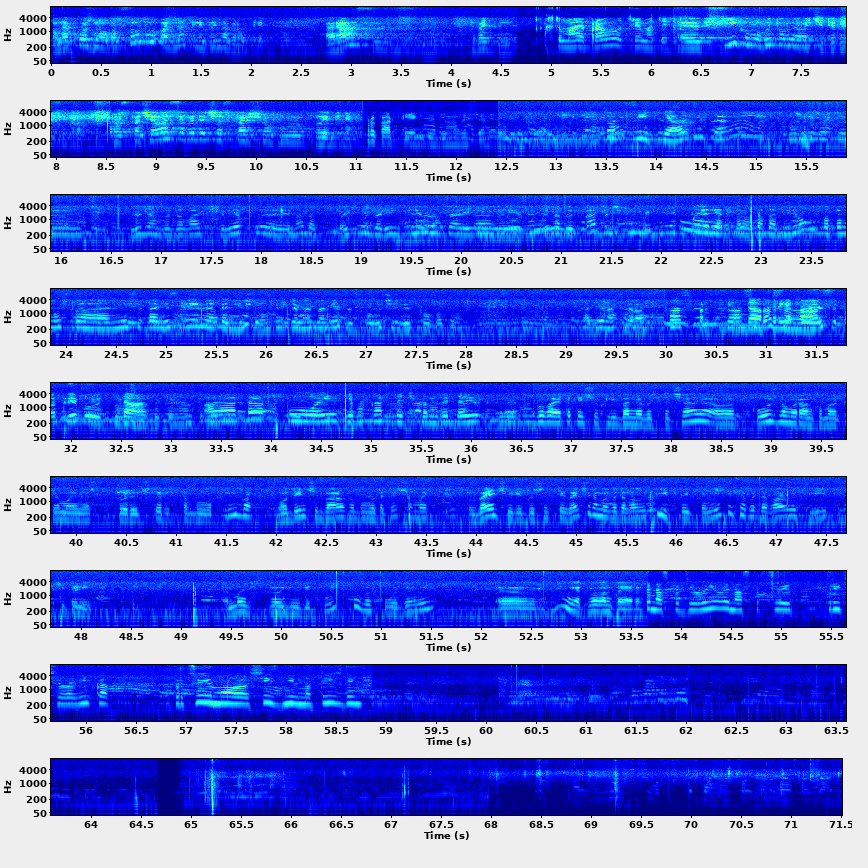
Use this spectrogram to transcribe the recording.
На кожну особу одна хлібина в руки. Раз в два дні. А хто має право отримати? Е, Всі, кому виповнилось 14 років. Розпочалася видача з 1 липня. Про картки як дізналися. соцсетях. Будут э, людям выдавать хлеб, э, надо пойти зарегистрироваться и выдадут карточки. Ну, Мы редко когда берем, потому что не всегда есть время, конечно. Видите, мы за месяц получили сколько тут? 11 раз. Паспорт Да, всегда всегда при нас. если потребуют, то Да. А так по этим карточкам видають. Буває таке, що хліба не вистачає, кожного ранку ми отримуємо, я ж повторюю, 400 було хліба. Один чи два рази було таке, що ми ввечері до 6 вечора ми видавали хліб. Тобто місяця видавали хліб вчителі. Ми в свою відпустку виходили е, ну, як волонтери. Нас поділили, нас працює три чоловіка. Працюємо 6 днів на тиждень.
